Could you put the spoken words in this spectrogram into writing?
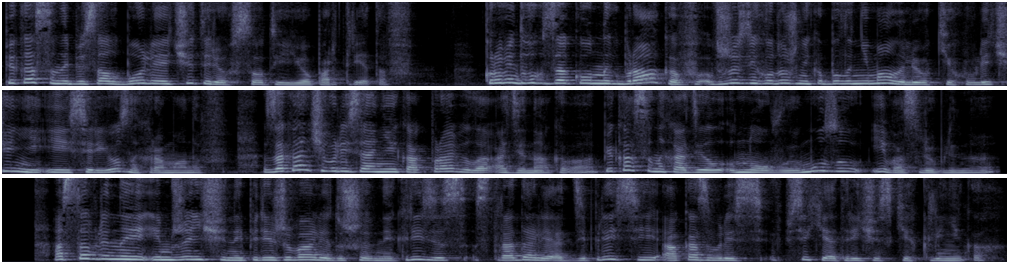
Пикассо написал более 400 ее портретов. Кроме двух законных браков, в жизни художника было немало легких увлечений и серьезных романов. Заканчивались они, как правило, одинаково. Пикассо находил новую музу и возлюбленную. Оставленные им женщины переживали душевный кризис, страдали от депрессии, оказывались в психиатрических клиниках.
